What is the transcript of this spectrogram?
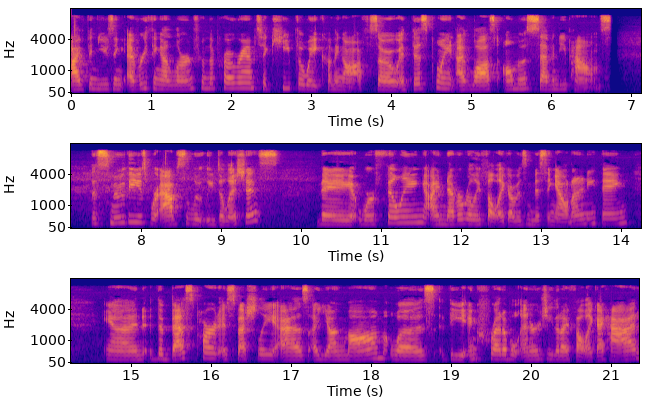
I've been using everything I learned from the program to keep the weight coming off. So at this point, I've lost almost 70 pounds. The smoothies were absolutely delicious. They were filling. I never really felt like I was missing out on anything. And the best part, especially as a young mom, was the incredible energy that I felt like I had.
